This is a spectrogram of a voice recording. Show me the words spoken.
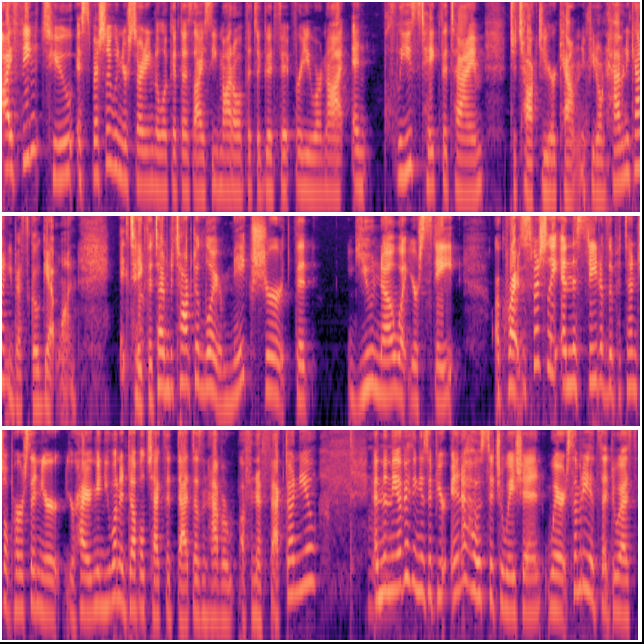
i think too especially when you're starting to look at this ic model if it's a good fit for you or not and please take the time to talk to your accountant. If you don't have an accountant you best go get one. Take the time to talk to the lawyer. Make sure that you know what your state requires, especially in the state of the potential person you're you're hiring, and you want to double check that that doesn't have a, of an effect on you. And then mm-hmm. the other thing is, if you're in a host situation where somebody had said to us,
